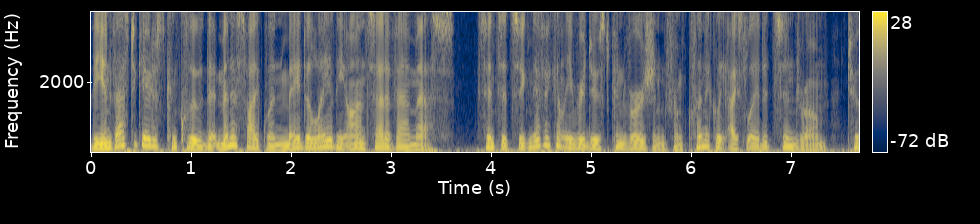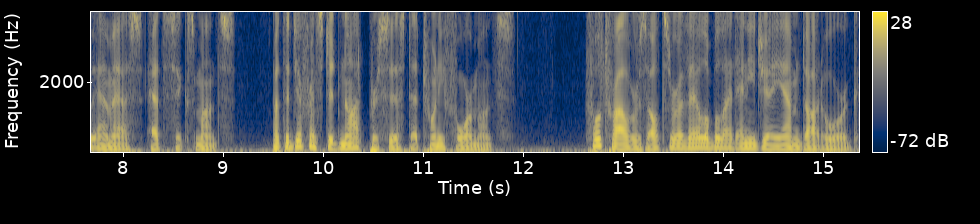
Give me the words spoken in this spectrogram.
The investigators conclude that minocycline may delay the onset of MS, since it significantly reduced conversion from clinically isolated syndrome to MS at six months, but the difference did not persist at 24 months. Full trial results are available at nejm.org.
